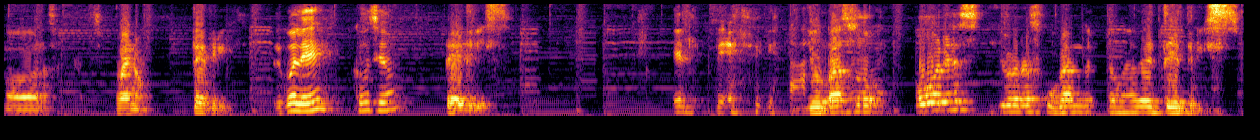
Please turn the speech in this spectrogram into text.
No, no se alcanza. Bueno, Tetris. ¿Pero ¿Cuál es? ¿Cómo se llama? Tetris. El Tetris. Yo paso horas y horas jugando esta manera de Tetris.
